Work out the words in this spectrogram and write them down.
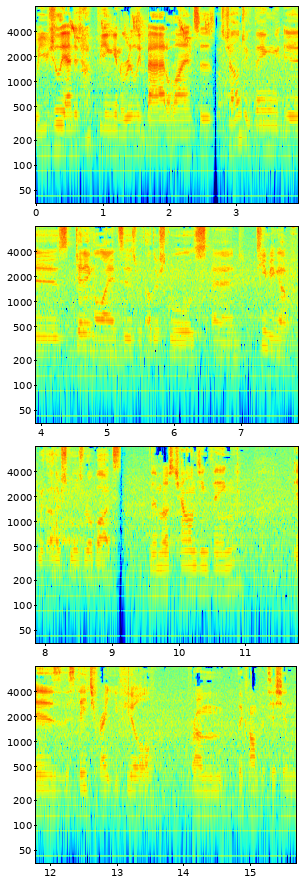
we usually ended up being in really bad alliances. The most challenging thing is getting alliances with other schools and teaming up with other schools' robots. The most challenging thing is the stage fright you feel from the competition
